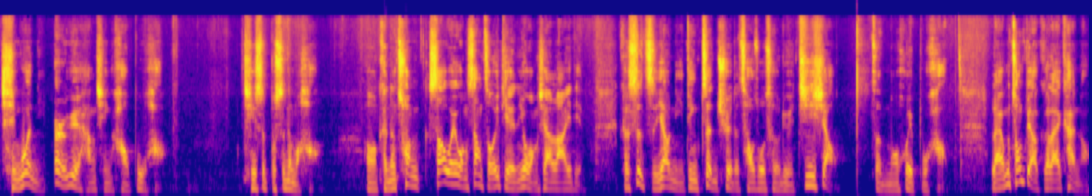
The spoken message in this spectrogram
请问你二月行情好不好？其实不是那么好哦，可能创稍微往上走一点，又往下拉一点。可是只要拟定正确的操作策略，绩效。怎么会不好？来，我们从表格来看哦，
